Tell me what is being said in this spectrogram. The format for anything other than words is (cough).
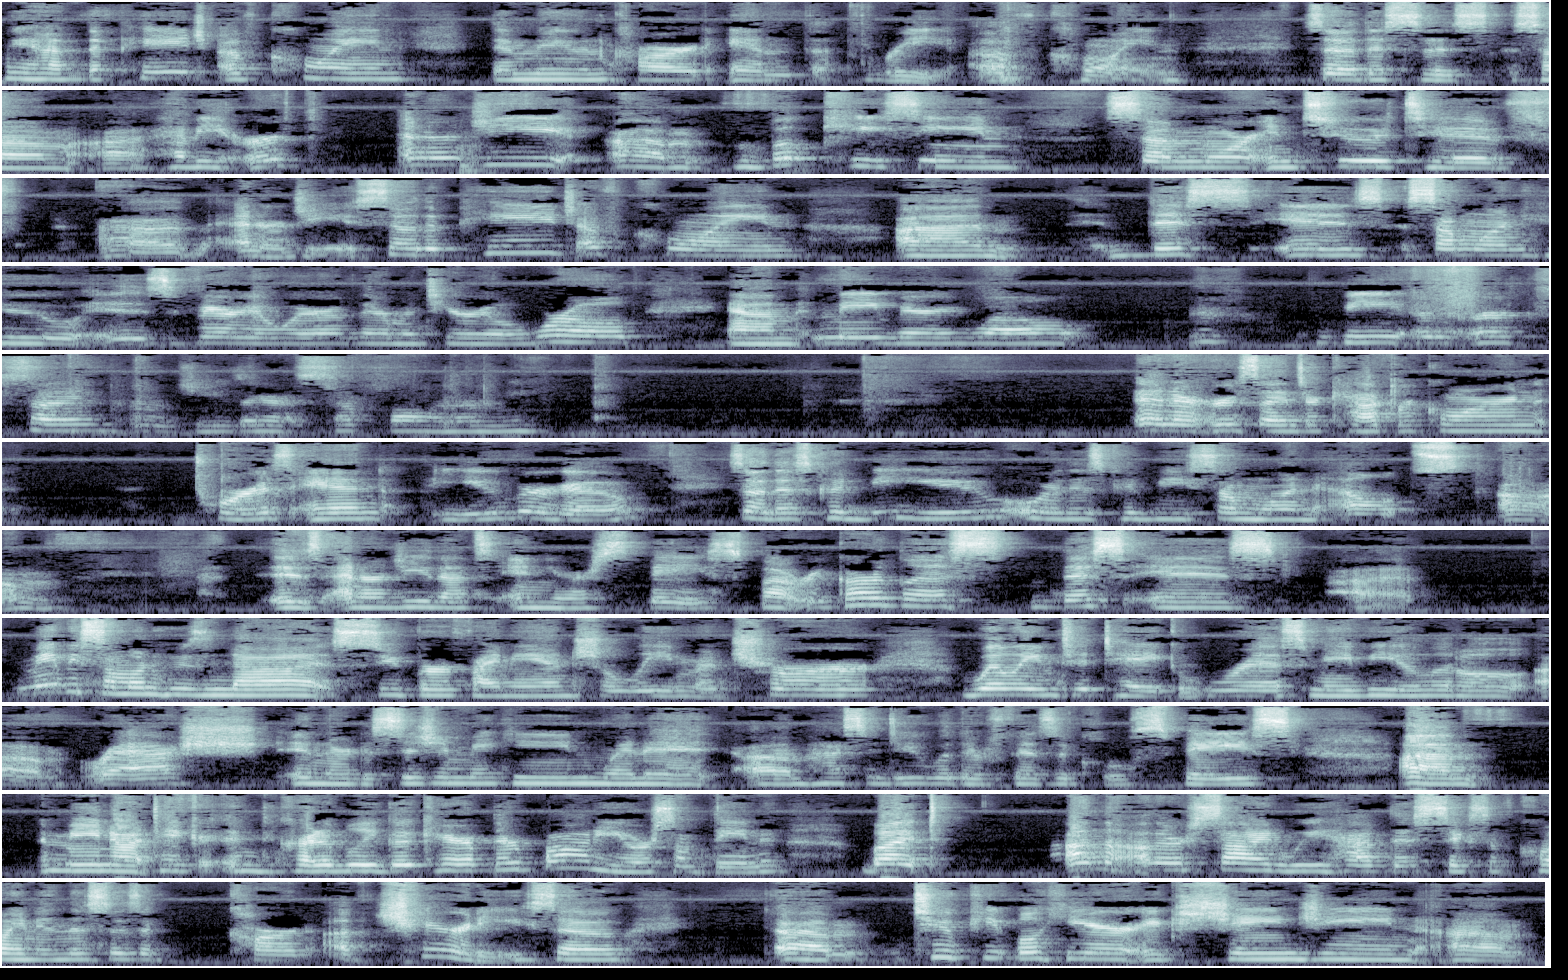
we have the page of coin, the moon card, and the three of coin. So this is some uh, heavy earth energy, um, book casing, some more intuitive uh, energy. So the page of coin, um, this is someone who is very aware of their material world and may very well be an earth sign. Oh, jeez, I got stuff falling on me. And our earth signs are Capricorn, Taurus, and you, Virgo. So this could be you, or this could be someone else. Um, is energy that's in your space. But regardless, this is uh, maybe someone who's not super financially mature, willing to take risks, maybe a little um, rash in their decision making when it um, has to do with their physical space. Um, may not take incredibly good care of their body or something, but on the other side, we have this Six of Coin, and this is a card of charity. So, um, two people here exchanging um,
